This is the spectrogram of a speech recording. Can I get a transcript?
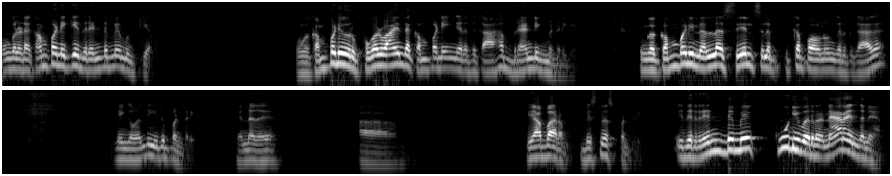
உங்களோட கம்பெனிக்கு இது ரெண்டுமே முக்கியம். உங்கள் கம்பெனி ஒரு புகழ் வாய்ந்த கம்பெனிங்கிறதுக்காக பிராண்டிங் பண்ணுறீங்க உங்கள் கம்பெனி நல்ல சேல்ஸில் பிக்கப் ஆகணுங்கிறதுக்காக நீங்கள் வந்து இது பண்ணுறீங்க என்னது? வியாபாரம் பிஸ்னஸ் பண்ணுறீங்க இது ரெண்டுமே கூடி வர்ற நேரம் இந்த நேரம்.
